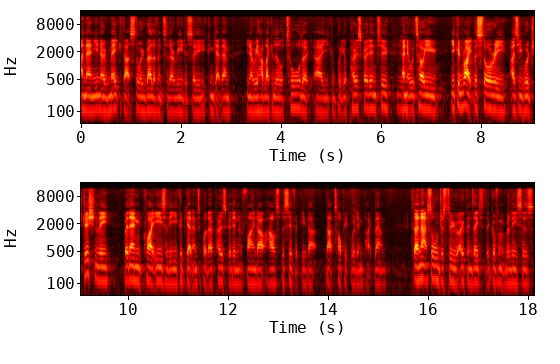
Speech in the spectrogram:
and then, you know, make that story relevant to their readers so you can get them you know, we have like a little tool that uh, you can put your postcode into, yeah. and it will tell you, you can write the story as you would traditionally, but then quite easily you could get them to put their postcode in and find out how specifically that, that topic would impact them. So, and that's all just through open data that the government releases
